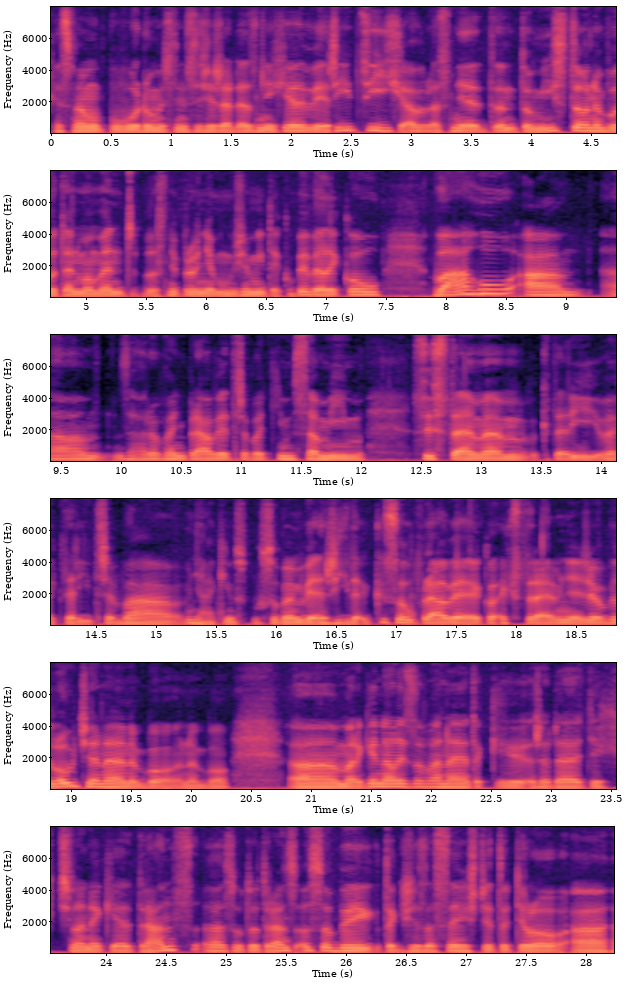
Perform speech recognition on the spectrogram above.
ke svému původu, myslím si, že řada z nich je věřících a vlastně tento místo nebo ten moment vlastně pro ně může mít jakoby velikou váhu úlohu a, a zároveň právě třeba tím samým systémem, který, ve který třeba nějakým způsobem věří, tak jsou právě jako extrémně že vyloučené nebo, nebo uh, marginalizované, taky řada těch členek je trans, uh, jsou to trans osoby, takže zase ještě to tělo a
